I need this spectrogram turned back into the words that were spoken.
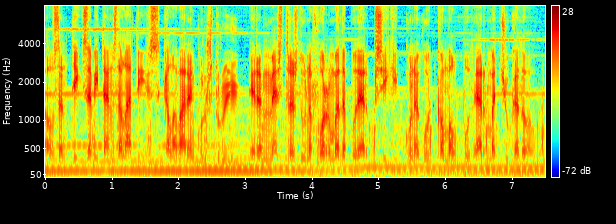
Els antics habitants de Latis, que la varen construir, eren mestres d'una forma de poder psíquic conegut com el poder matxucador.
